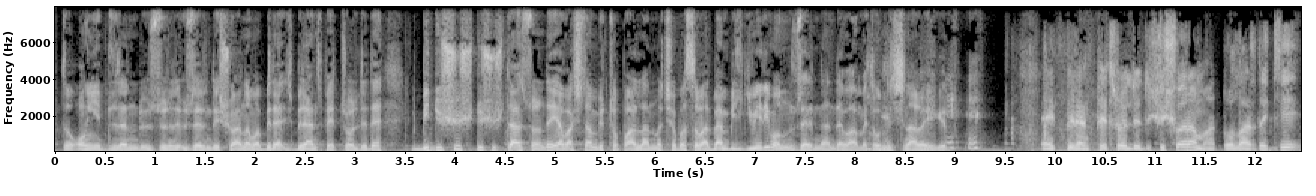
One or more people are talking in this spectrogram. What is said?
arttı 17 liranın da üzerinde, üzerinde şu an ama Bre- Brent petrolde de bir düşüş düşüşten sonra da yavaştan bir toparlanma çabası var. Ben bilgi vereyim onun üzerinden devam et. Onun için araya girdim. evet Brent petrolde düşüş var ama dolardaki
